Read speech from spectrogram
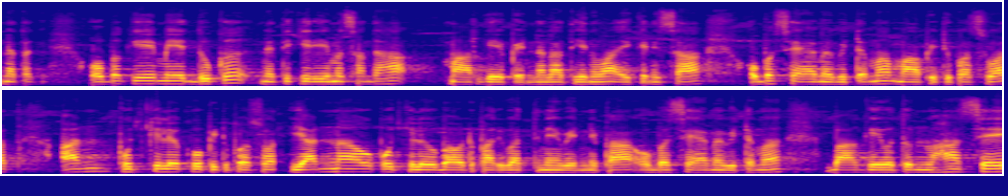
නැත ඔබගේ මේ දුක නැති කිරීම සඳහා මාර්ගය පෙන්නලා තියෙනවා. ඒක නිසා ඔබ සෑම විටම මා පිටුපසුවත් අන් පුද්ගලයෙකු පිටුපසුවත් යන්නා වූ පුද්ගලයෝ බවට පරිවර්තනය වෙන්න එපා. ඔබ සෑම විටම භාග්‍යවතුන් වහන්සේ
